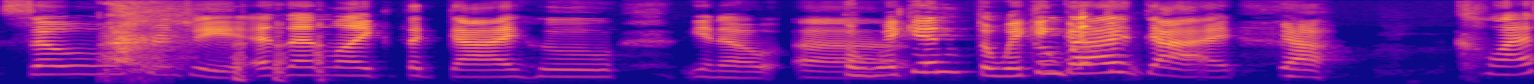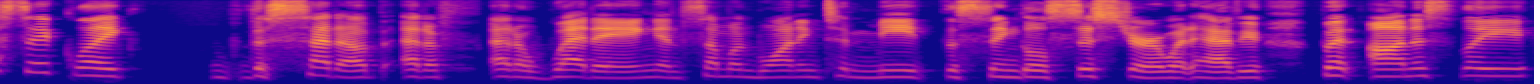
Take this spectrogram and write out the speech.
so cringy. and then like the guy who, you know, uh The Wiccan? The Wiccan guy? Wiccan guy. Yeah. Classic like the setup at a at a wedding and someone wanting to meet the single sister or what have you. But honestly,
